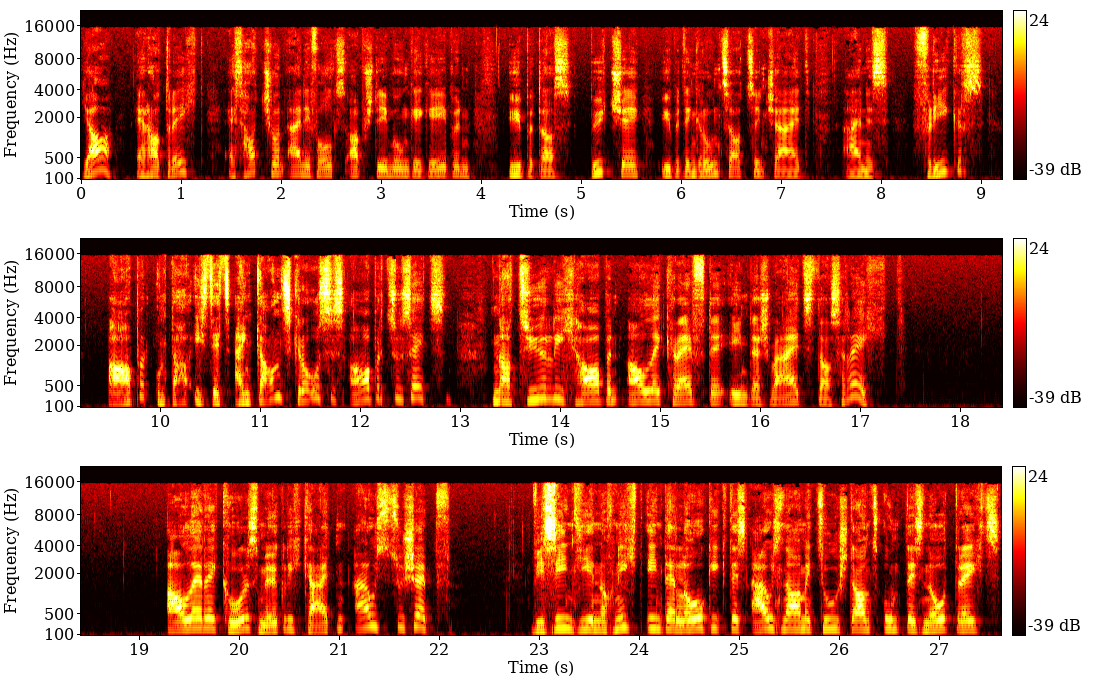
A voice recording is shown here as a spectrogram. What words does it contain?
Ja, er hat recht. Es hat schon eine Volksabstimmung gegeben über das Budget, über den Grundsatzentscheid eines Fliegers. Aber, und da ist jetzt ein ganz großes Aber zu setzen, natürlich haben alle Kräfte in der Schweiz das Recht, alle Rekursmöglichkeiten auszuschöpfen. Wir sind hier noch nicht in der Logik des Ausnahmezustands und des Notrechts,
